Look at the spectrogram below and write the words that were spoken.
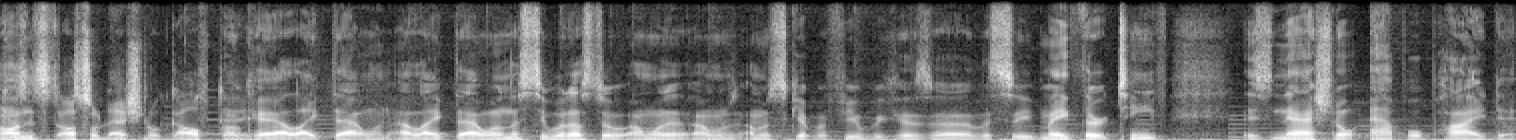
On- it's also National Golf Day. Okay, I like that one. I like that one. Let's see what else do I want to. I want. I'm gonna skip a few because uh, let's see. May 13th is National Apple Pie Day,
